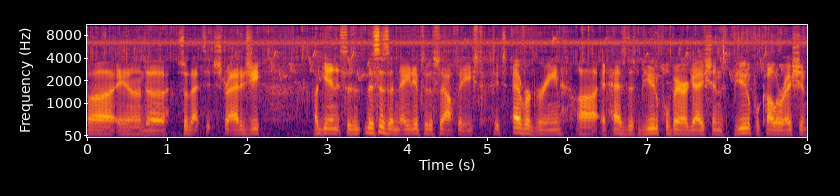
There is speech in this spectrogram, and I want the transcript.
uh, and uh, so that's its strategy. Again, a, this is a native to the southeast. It's evergreen. it has this beautiful variegation, beautiful coloration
